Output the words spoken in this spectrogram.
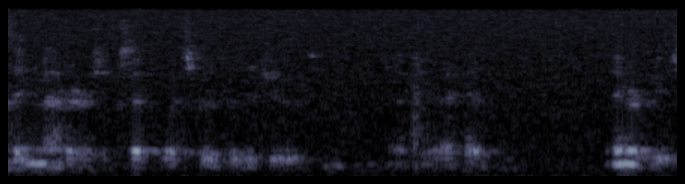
nothing matters except what's good for the Jews. I had interviews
